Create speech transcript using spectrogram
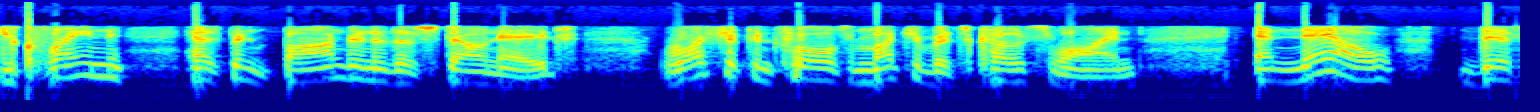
Ukraine has been bombed into the Stone Age. Russia controls much of its coastline. And now this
